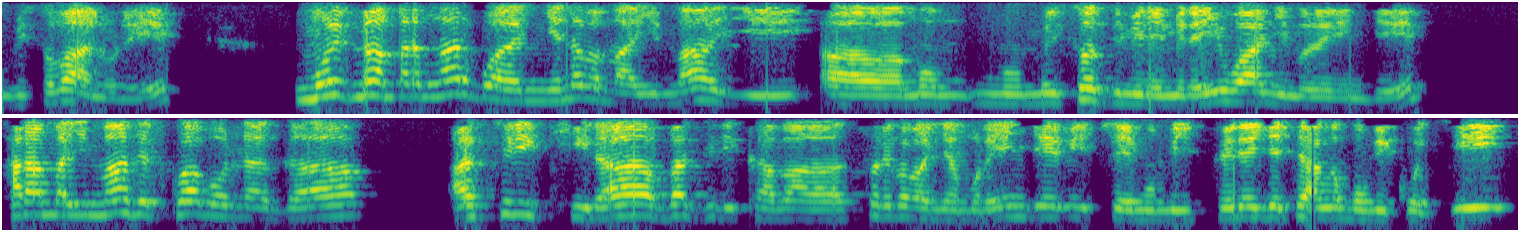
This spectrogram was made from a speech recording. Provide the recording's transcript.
ubisobanure. Muri ntambara mwarwanye n'abamayimayi ah, mu misozi miremire y'iwanyu murenge hari amayimaje twabonaga asirikira bazirika abasore b'abanyamurenge bicaye mu miferege cyangwa mu bikoki.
